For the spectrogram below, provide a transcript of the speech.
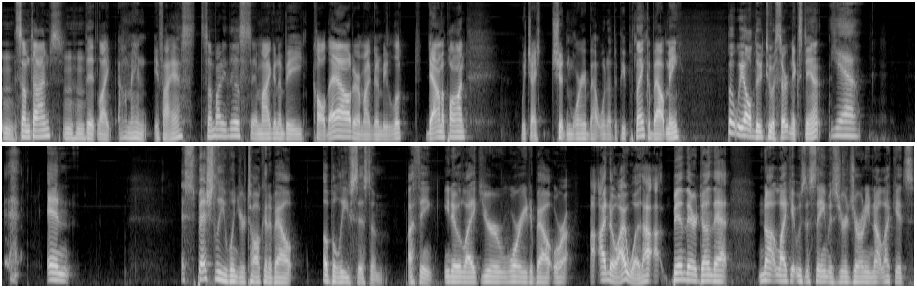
Mm. sometimes. Mm-hmm. That like, oh man, if I ask somebody this, am I going to be called out or am I going to be looked down upon? Which I shouldn't worry about what other people think about me, but we all do to a certain extent. Yeah. And especially when you're talking about a belief system, I think, you know, like you're worried about, or I know I was, I, I've been there, done that, not like it was the same as your journey, not like it's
